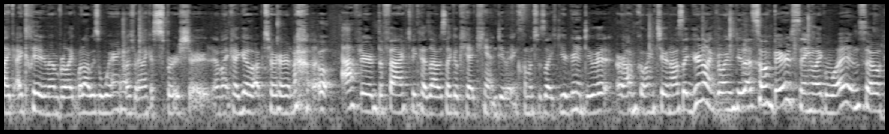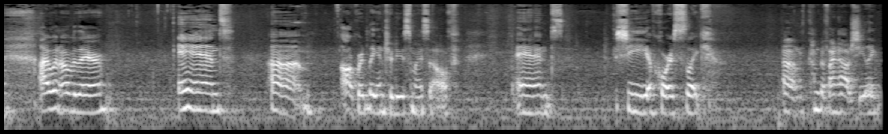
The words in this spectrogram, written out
like I clearly remember like what I was wearing. I was wearing like a Spurs shirt, and like I go up to her and after the fact because I was like, okay, I can't do it. And Clemens was like, you're gonna do it, or I'm going to. And I was like, you're not going to. That's so embarrassing. Like what? And so I went over there and um, awkwardly introduced myself, and she, of course, like um, come to find out, she like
